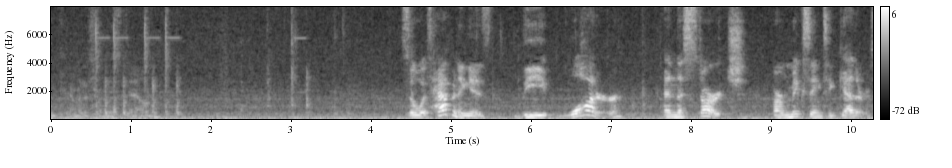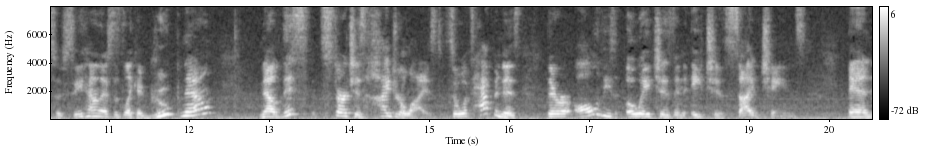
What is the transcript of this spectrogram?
okay, I'm going to turn this down. So what's happening is the water and the starch are mixing together. So see how this is like a goop now? Now this starch is hydrolyzed. So what's happened is there are all of these OHs and Hs, side chains. And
